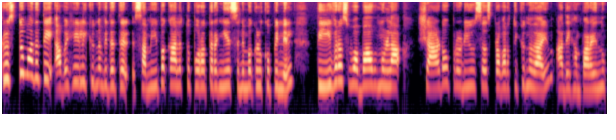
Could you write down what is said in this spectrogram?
ക്രിസ്തു മതത്തെ അവഹേളിക്കുന്ന വിധത്തിൽ സമീപകാലത്ത് പുറത്തിറങ്ങിയ സിനിമകൾക്കു പിന്നിൽ തീവ്ര സ്വഭാവമുള്ള ഷാഡോ പ്രൊഡ്യൂസേഴ്സ് പ്രവർത്തിക്കുന്നതായും അദ്ദേഹം പറയുന്നു.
